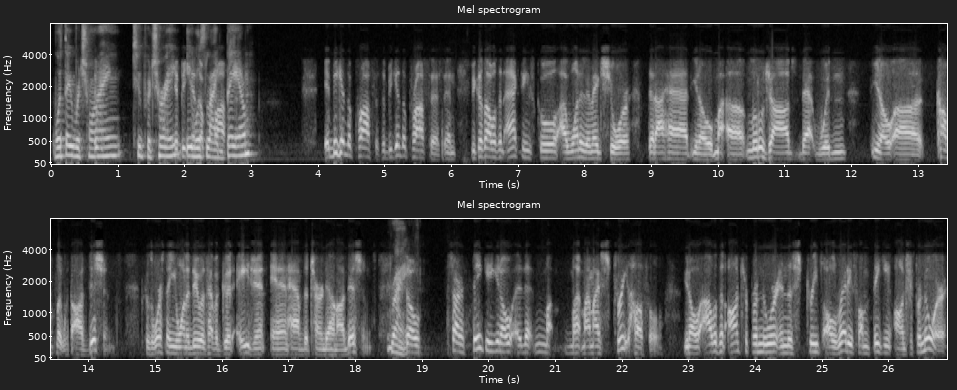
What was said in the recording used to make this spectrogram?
what they were trying to portray, It it, was like process. bam? It began the process. It began the process, and because I was in acting school, I wanted to make sure that I had, you know, my uh, little jobs that wouldn't, you know, uh, conflict with auditions. Because the worst thing you want to do is have a good agent and have to turn down auditions. Right. So I started thinking, you know, that my, my my street hustle. You know, I was an entrepreneur in the streets already, so I'm thinking entrepreneur.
